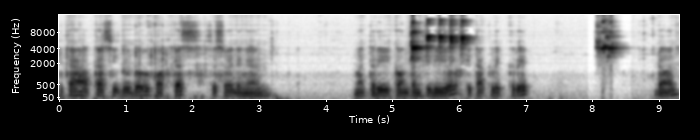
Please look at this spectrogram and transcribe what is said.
Kita kasih judul podcast sesuai dengan materi konten video. Kita klik create. Done.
